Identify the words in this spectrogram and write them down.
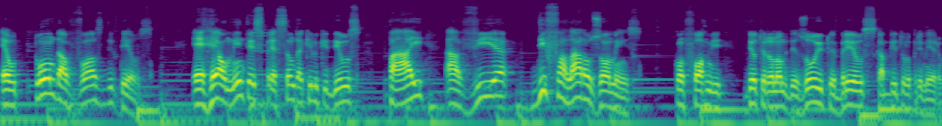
É o tom da voz de Deus. É realmente a expressão daquilo que Deus Pai havia de falar aos homens conforme Deuteronômio 18, Hebreus, capítulo 1.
